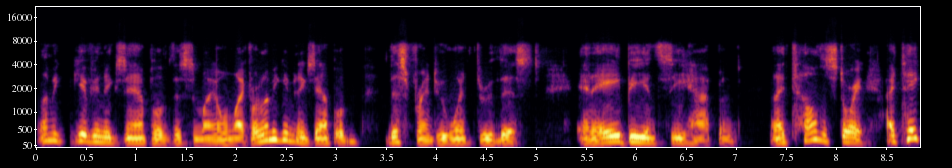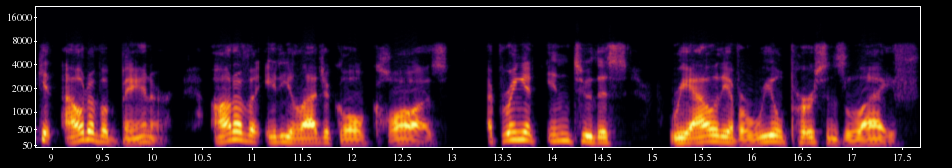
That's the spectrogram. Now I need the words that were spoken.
let me give you an example of this in my own life, or let me give you an example of this friend who went through this, and A, B, and C happened. And I tell the story. I take it out of a banner, out of an ideological cause. I bring it into this reality of a real person's life.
